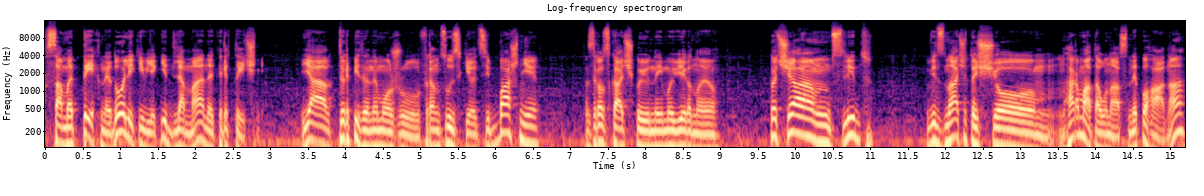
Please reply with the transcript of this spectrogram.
саме тих недоліків, які для мене критичні. Я терпіти не можу французькі оці башні з розкачкою неймовірною. Хоча слід відзначити, що гармата у нас непогана.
